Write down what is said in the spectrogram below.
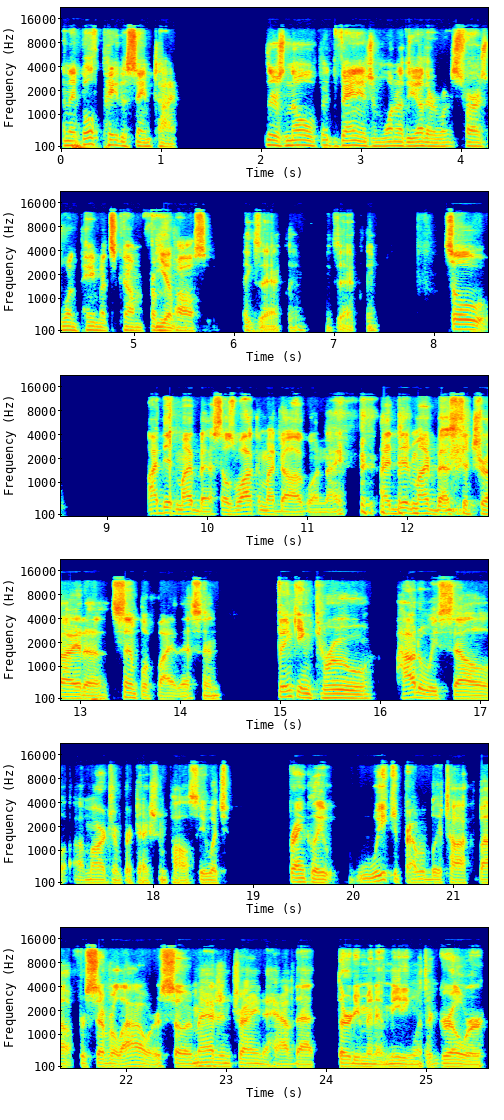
and they both pay the same time. There's no advantage in one or the other as far as when payments come from Yep. the policy. Exactly. Exactly. So I did my best. I was walking my dog one night. I did my best to try to simplify this and thinking through how do we sell a margin protection policy, which frankly, we could probably talk about for several hours. So imagine trying to have that 30 minute meeting with a grower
